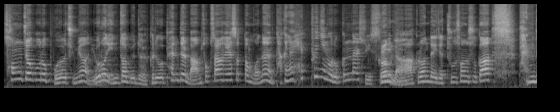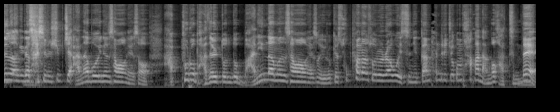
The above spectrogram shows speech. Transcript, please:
성적으로 보여주면 요런 인터뷰들 그리고 팬들 마음 속상하게 했었던 거는 다 그냥 해프닝으로 끝날 수 있습니다. 그럼요. 그런데 이제 두 선수가 반등하기가 사실은 쉽지 않아 보이는 상황에서 앞으로 받을 돈도 많이 남은 상황에서 이렇게 속편한 소리를 하고 있으니까 팬들이 조금 화가 난 것 같은데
